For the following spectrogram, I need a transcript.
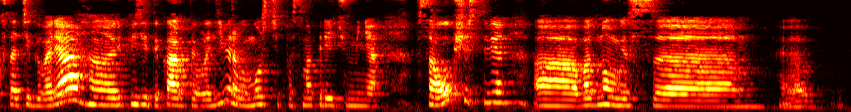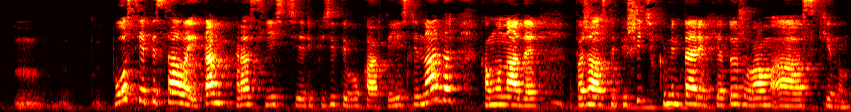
кстати говоря, реквизиты карты Владимира вы можете посмотреть у меня в сообществе в одном из пост я писала, и там как раз есть реквизиты его карты. Если надо, кому надо, пожалуйста, пишите в комментариях, я тоже вам а, скину.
